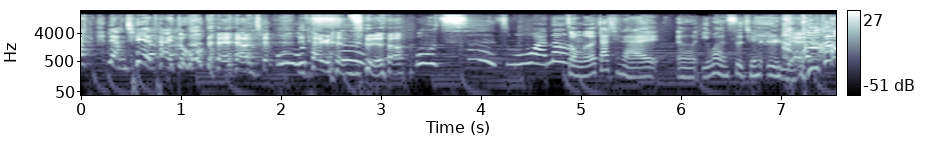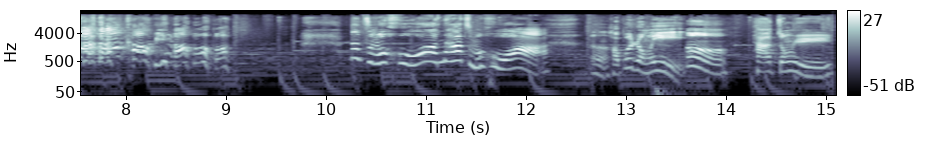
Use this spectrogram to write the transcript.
喂，两千也太多，对，两千，你太仁慈了。五次怎么玩呢？总额加起来，呃，一万四千日元。靠腰，那怎么活啊？那他怎么活啊？嗯，好不容易，嗯，他终于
